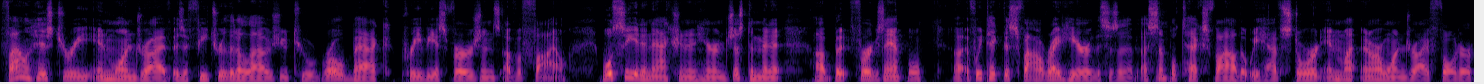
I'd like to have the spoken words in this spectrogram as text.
File history in OneDrive is a feature that allows you to roll back previous versions of a file. We'll see it in action in here in just a minute, uh, but for example, uh, if we take this file right here, this is a, a simple text file that we have stored in, my, in our OneDrive folder.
